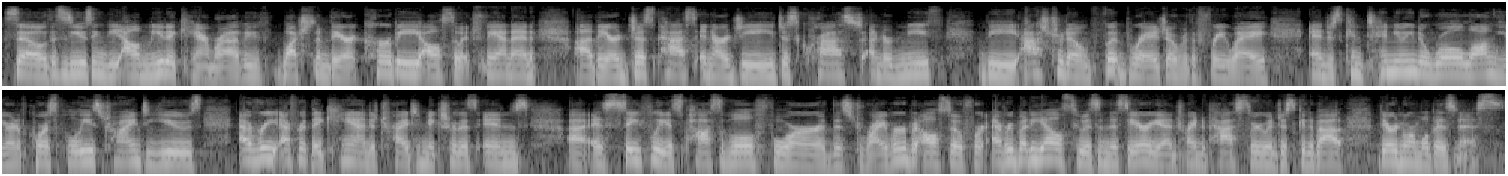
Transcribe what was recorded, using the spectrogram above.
So this is using the Alameda camera. We've watched them there at Kirby, also at Fannin. Uh, they are just past NRG, just crossed underneath the Astrodome footbridge over the freeway and just continuing to roll along here. And of course, police trying to use every effort they can to try to make sure this ends uh, as safely as possible for this driver, but also for everybody else who is in this area and trying to pass through and just get about their normal business.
